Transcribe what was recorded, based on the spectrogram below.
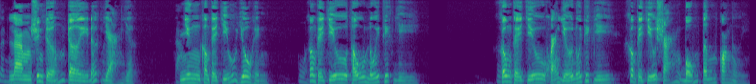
Làm sinh trưởng trời đất dạng vật, Nhưng không thể chiếu vô hình, Không thể chịu thấu núi thiết gì không thể chịu khoảng giữa núi thiết gì Không thể chịu sáng bổn tâm con người.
